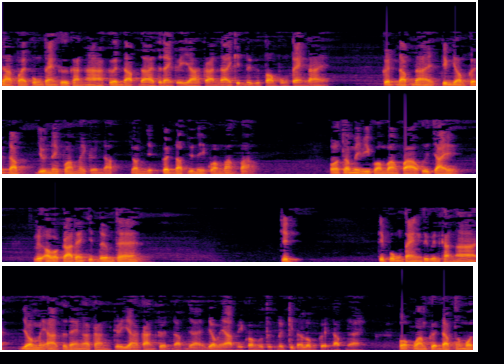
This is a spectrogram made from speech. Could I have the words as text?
ชาติฝ่ายปรุงแต่งคือขันห้าเกิดดับได้แสดงกิริยาการได้คิดนึกตอมปรุงแต่งได้ เกิดดับได้ จึงย่อมเกิดดับอยู่ในความไม่เกิดดับ ย่อมเกิดดับอยู่ในความว่างเปล่า เพราะถ้าไม่มีความว่างเปล่าคือใจ หรืออวกาศแห่งจิตเดิมแท้ จิตที่ปรุงแต่งที่เป็นขันธ์ห้าย่อมไม่อาจแสดงอาการกิริยาการเกิดดับได้ ย่อมไม่อาจมีความรู้สึกนึกคิดอารมณ์เกิดดับได้ เพราะความเกิดดับทั้งหมด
